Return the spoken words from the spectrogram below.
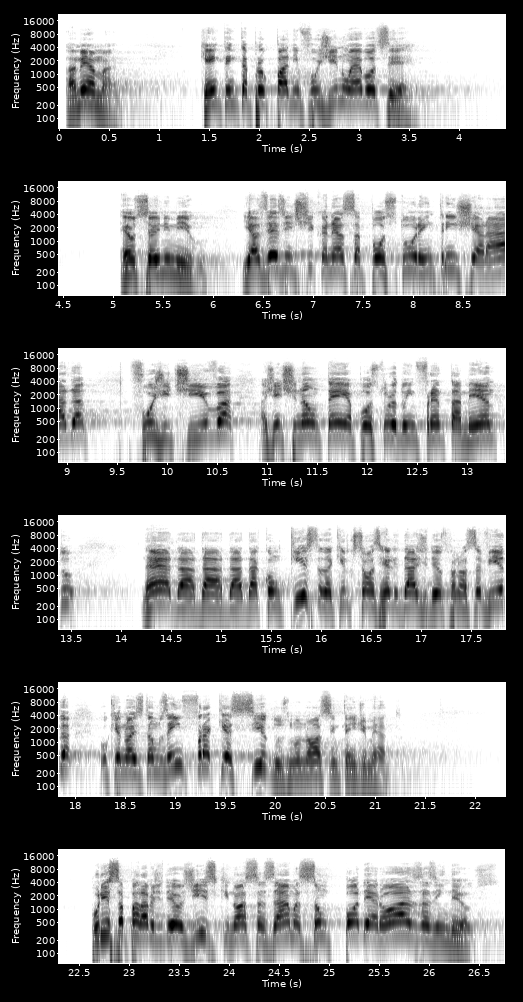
Amém, amado? Quem tem que estar preocupado em fugir não é você é o seu inimigo. E às vezes a gente fica nessa postura entrincheirada, fugitiva, a gente não tem a postura do enfrentamento, né, da, da, da, da, conquista daquilo que são as realidades de Deus para a nossa vida, porque nós estamos enfraquecidos no nosso entendimento. Por isso a palavra de Deus diz que nossas armas são poderosas em Deus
